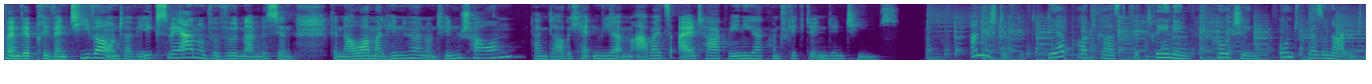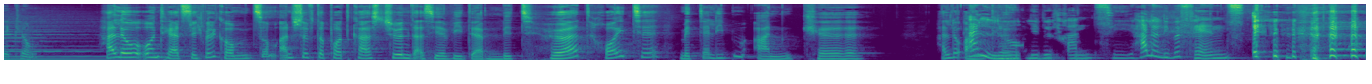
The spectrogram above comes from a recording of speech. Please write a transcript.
Wenn wir präventiver unterwegs wären und wir würden ein bisschen genauer mal hinhören und hinschauen, dann glaube ich, hätten wir im Arbeitsalltag weniger Konflikte in den Teams. Angestiftet, der Podcast für Training, Coaching und Personalentwicklung. Hallo und herzlich willkommen zum Anstifter Podcast. Schön, dass ihr wieder mithört. Heute mit der lieben Anke. Hallo Anke. Hallo, liebe Franzi. Hallo, liebe Fans.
